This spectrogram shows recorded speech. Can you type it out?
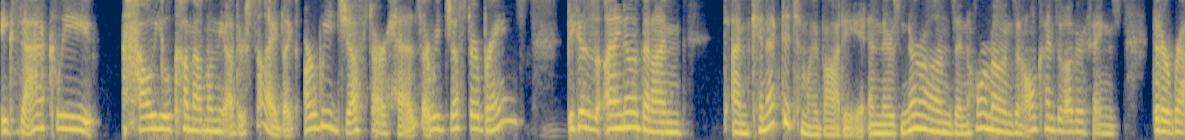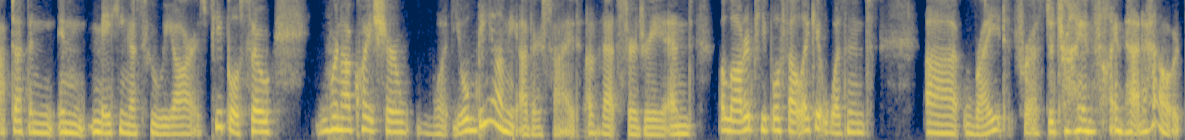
exactly how you'll come out on the other side. Like, are we just our heads? Are we just our brains? Because I know that I'm I'm connected to my body and there's neurons and hormones and all kinds of other things that are wrapped up in in making us who we are as people. So we're not quite sure what you'll be on the other side of that surgery. And a lot of people felt like it wasn't uh, right for us to try and find that out.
